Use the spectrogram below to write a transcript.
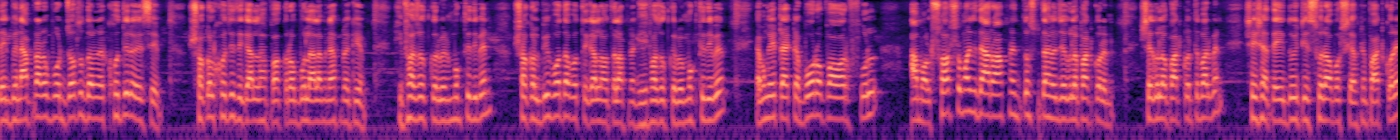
দেখবেন আপনার উপর যত ধরনের ক্ষতি রয়েছে, সকল ক্ষতি থেকে আল্লাহ পাক রব্বুল আলমিন আপনাকে হেফাজত করবেন, মুক্তি দিবেন। সকল বিপদ আপদ থেকে আল্লাহ তালা আপনাকে হেফাজত করবে, মুক্তি দিবে। এবং এটা একটা বড় পাওয়ারফুল আমল। সবসময় যদি আরও আপনি তসবি তাহলে যেগুলো পাঠ করেন, সেগুলো পাঠ করতে পারবেন। সেই সাথে এই দুইটি সুরা অবশ্যই আপনি পাঠ করে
